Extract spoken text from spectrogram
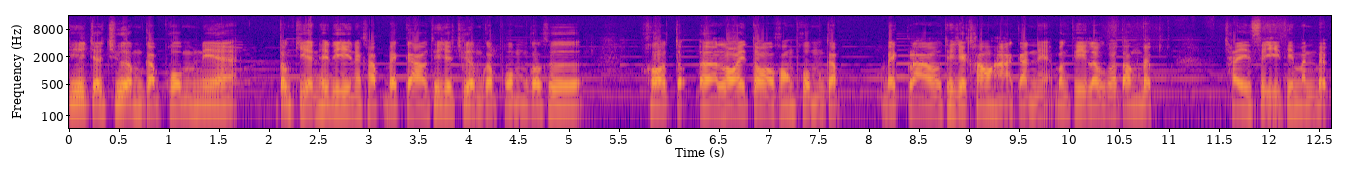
ที่จะเชื่อมกับผมเนี่ยต้องเขียนให้ดีนะครับ background ที่จะเชื่อมกับผมก็คือ ข้อ เออรอยต่อของผมกับ background ที่จะเข้าหากันเนี่ย บางทีเราก็ต้องแบบใช้สีที่มันแบบ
